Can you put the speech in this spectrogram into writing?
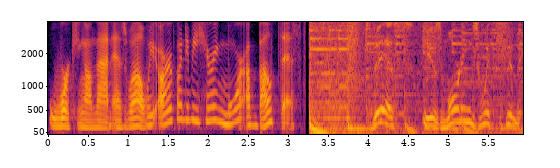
working on that as well. We are going to be hearing more about this. This is Mornings with Simi.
